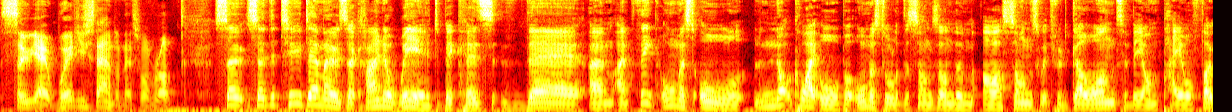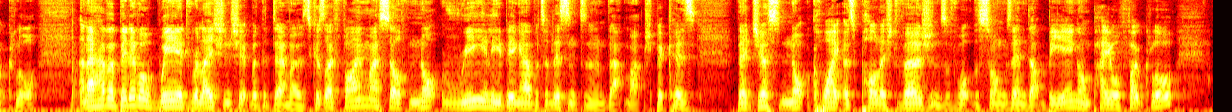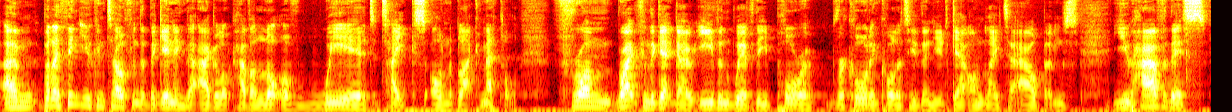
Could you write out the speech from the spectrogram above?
so yeah, where do you stand on this one, Rob? So so the two demos are kind of weird because they're um, I think almost all, not quite all, but almost all of the songs on them are songs which would go on to be on Pale Folklore, and I have a bit of a weird relationship with the demos because I find myself not really being able to listen to them that much because they're just not quite as polished versions of what the songs end up being on Pale Folklore. Um, but I think you can tell from the beginning that Agalloch have a lot of weird takes on black metal. From right from the get go, even with the poorer recording quality than you'd get on later albums, you have this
